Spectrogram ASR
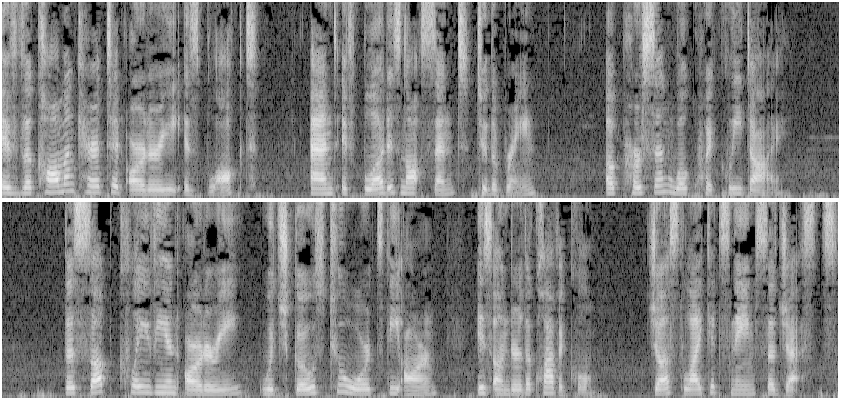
If the common carotid artery is blocked, and if blood is not sent to the brain, a person will quickly die. The subclavian artery, which goes towards the arm, is under the clavicle, just like its name suggests.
